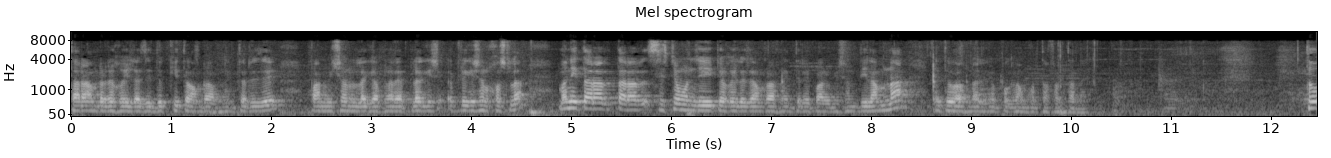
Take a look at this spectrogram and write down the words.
তারা আমরা হইলা যে দুঃখিত, আমরা আপনার যে পারমিশন লাগে আপনার অ্যাপ্লিকেশন খসলা। মানে তারা, তারার সিস্টেম অনুযায়ী এটা হইলে যে আমরা আপনাদের পারমিশন দিলাম না এতেও আপনার প্রোগ্রাম করতে পারতাম না। তো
